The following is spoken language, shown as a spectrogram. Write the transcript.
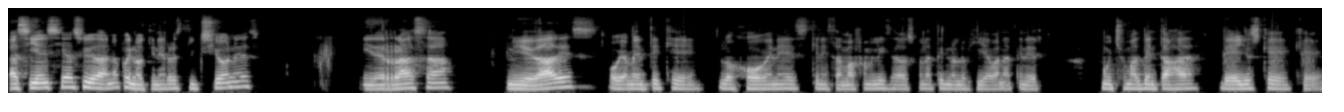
La ciencia ciudadana pues no tiene restricciones ni de raza ni de edades. Obviamente que los jóvenes quienes están más familiarizados con la tecnología van a tener mucho más ventaja de ellos que, que,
